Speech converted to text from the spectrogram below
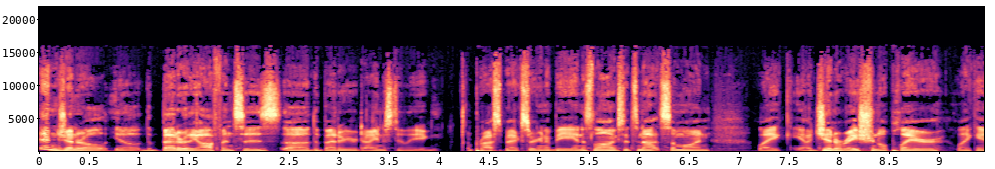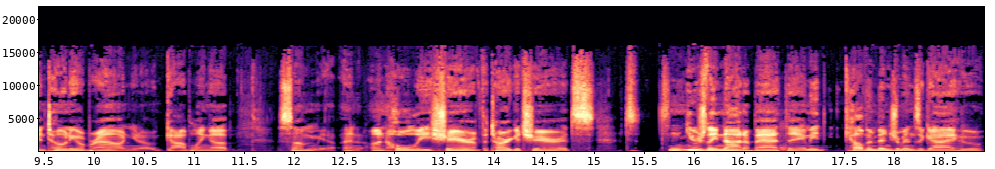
in general, you know, the better the offense is, uh, the better your Dynasty league prospects are going to be. And as long as it's not someone like a generational player like Antonio Brown, you know, gobbling up some you know, an unholy share of the target share, it's, it's, it's usually not a bad thing. I mean, Kelvin Benjamin's a guy who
